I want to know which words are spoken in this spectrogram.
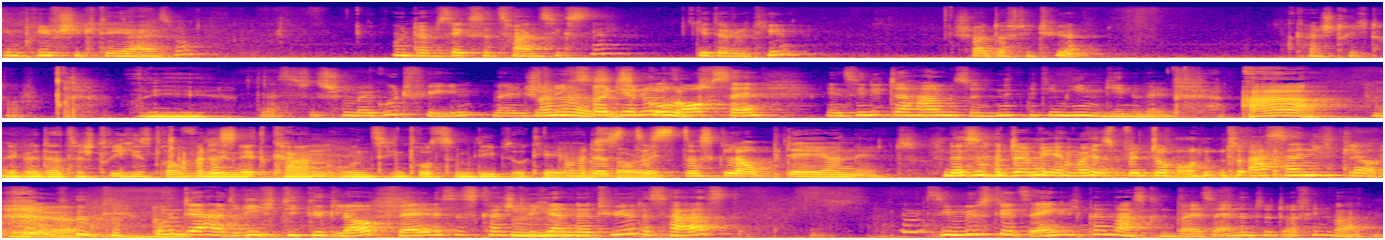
Den Brief schickt er also. Und am 26. geht er dorthin, schaut auf die Tür, kein Strich drauf. Oje. Das ist schon mal gut für ihn, weil ein Strich nein, sollte ja nur gut. drauf sein, wenn sie nicht daheim ist und nicht mit ihm hingehen will. Ah, ich meine, der Strich ist drauf, Aber weil das- sie nicht kann und sie ihn trotzdem liebt. Okay, Aber das, sorry. das, das glaubt er ja nicht. Das hat er mehrmals betont. Was er nicht glaubt. ja. Und er hat richtig geglaubt, weil es ist kein Mhm. Strich an der Tür. Das heißt, sie müsste jetzt eigentlich beim Maskenball sein und wird auf ihn warten.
